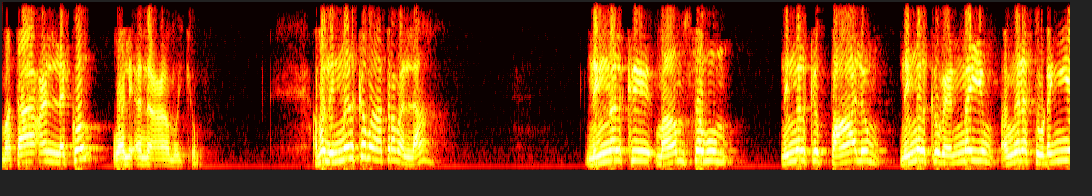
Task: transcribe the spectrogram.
മത്താൻ ലക്കും വലി അനാമിക്കും അപ്പൊ നിങ്ങൾക്ക് മാത്രമല്ല നിങ്ങൾക്ക് മാംസവും നിങ്ങൾക്ക് പാലും നിങ്ങൾക്ക് വെണ്ണയും അങ്ങനെ തുടങ്ങിയ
